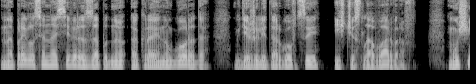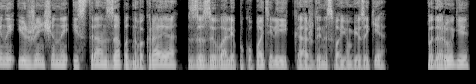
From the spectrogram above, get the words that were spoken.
направился на северо-западную окраину города, где жили торговцы из числа варваров. Мужчины и женщины из стран западного края зазывали покупателей каждый на своем языке. По дороге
